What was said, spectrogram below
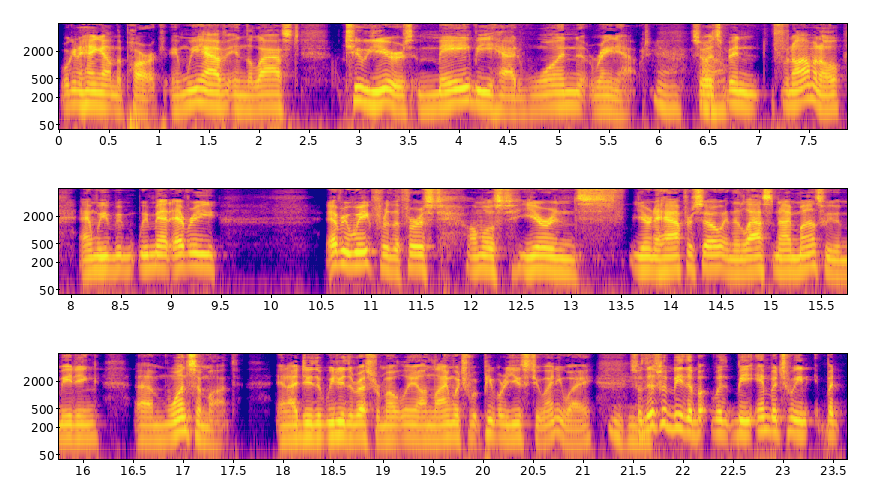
We're going to hang out in the park. And we have in the last two years maybe had one rain out. Yeah. So it's been phenomenal. And we've we met every every week for the first almost year and year and a half or so. And the last nine months, we've been meeting um, once a month. And I do the, we do the rest remotely online, which people are used to anyway. So this would be the would be in between, but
